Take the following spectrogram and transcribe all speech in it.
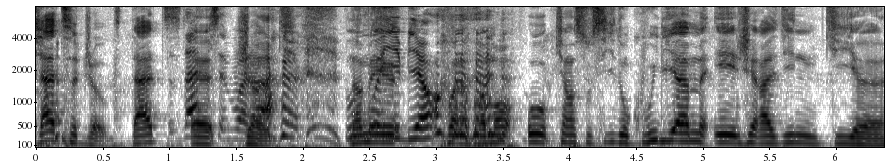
That's a joke. That's, That's- a voilà. joke. Vous Non, mais- voyez bien. voilà, vraiment aucun souci. Donc William et Géraldine qui, euh,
